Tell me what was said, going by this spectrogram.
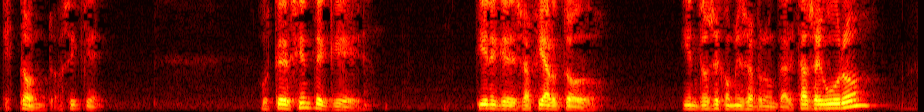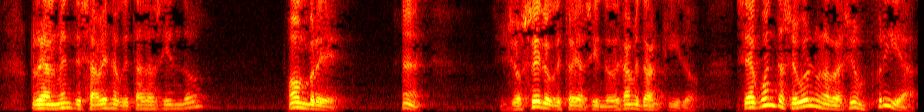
es tonto, así que usted siente que tiene que desafiar todo. Y entonces comienza a preguntar, ¿estás seguro? ¿Realmente sabes lo que estás haciendo? Hombre, eh, yo sé lo que estoy haciendo, déjame tranquilo. Se da cuenta, se vuelve una relación fría.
